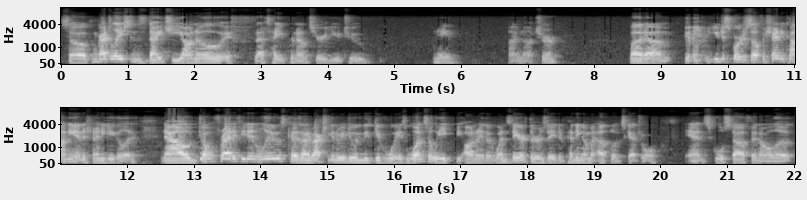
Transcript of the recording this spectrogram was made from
So congratulations, Daichi Yano, if that's how you pronounce your YouTube name. I'm not sure. But um, you just scored yourself a shiny Cottonee and a shiny Gigalith. Now, don't fret if you didn't lose, because I'm actually going to be doing these giveaways once a week be on either Wednesday or Thursday, depending on my upload schedule and school stuff and all the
